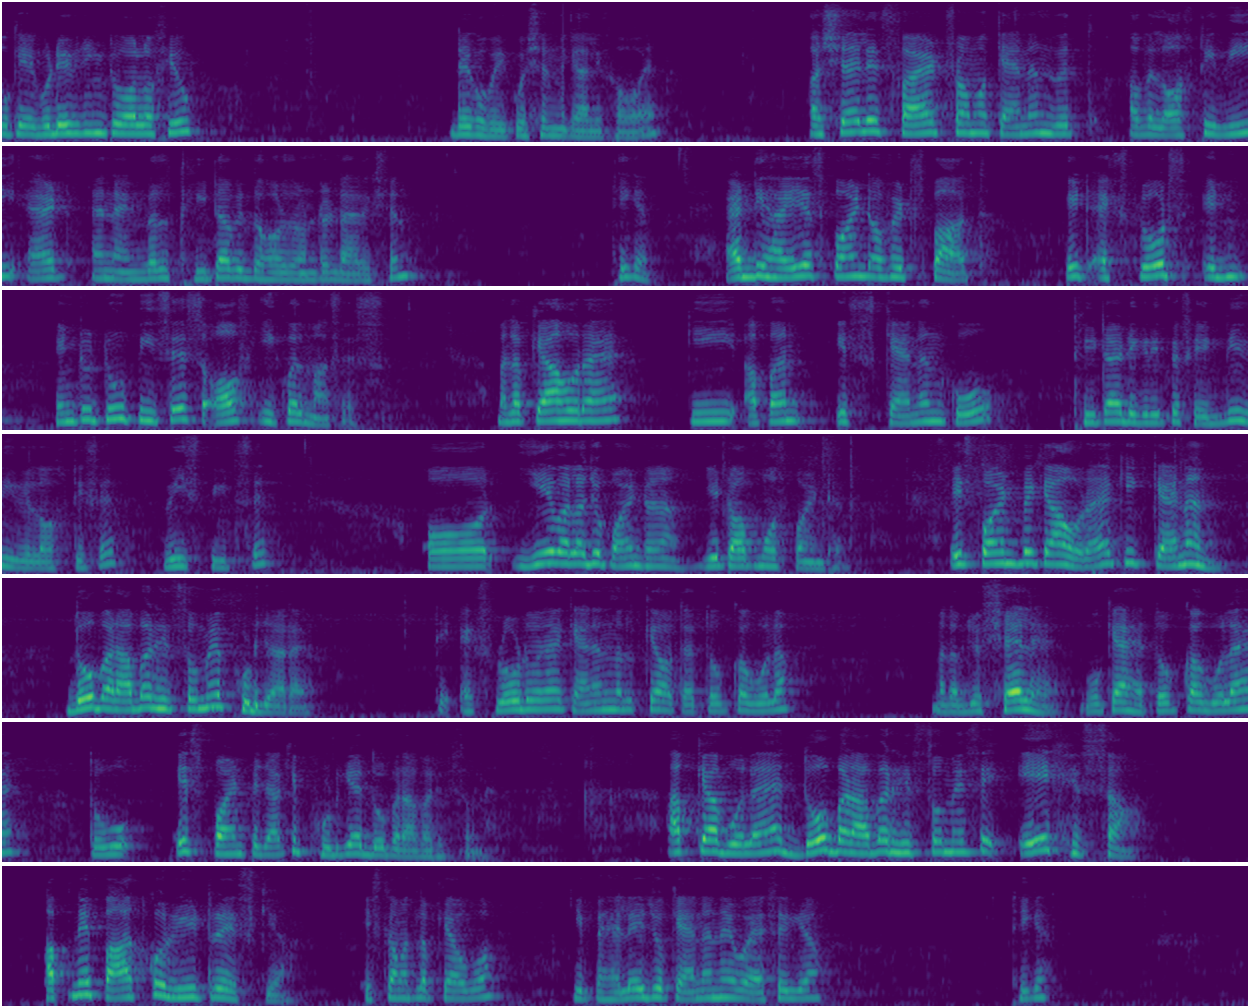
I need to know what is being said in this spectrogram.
Okay good evening to all of you देखो भाई question में क्या लिखा हुआ है? A shell is fired from a cannon with a velocity V at an angle theta with the horizontal direction ठीक है? At the highest point of its path it explodes in into two pieces of equal masses मतलब क्या हो रहा है कि अपन इस cannon को थीटा डिग्री पे फेंक दी वी वेलोसिटी से वी स्पीड से। और ये वाला जो पॉइंट है ना, ये टॉप मोस्ट पॉइंट है। इस पॉइंट पे क्या हो रहा है कि कैनन दो बराबर हिस्सों में फूट जा रहा है। ठीक एक्सप्लोड हो रहा है। कैनन मतलब क्या होता है? तोप का गोला। मतलब जो शेल है, वो क्या है? तोप का गोला है। तो वो इस पॉइंट पे जाके फूट गया दो बराबर हिस्सों में। अब क्या बोला है? दो बराबर हिस्सों में से एक हिस्सा अपने पाथ को रिट्रेस किया। इसका मतलब क्या हुआ? कि पहले जो कैनन है, वो ऐसे गया। ठीक है?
